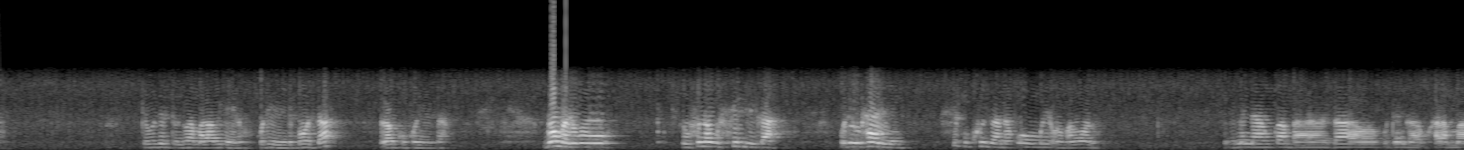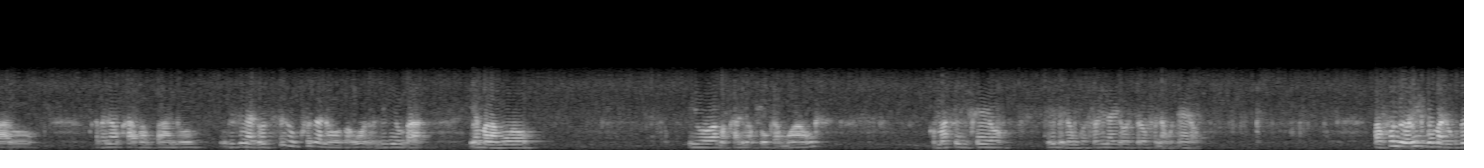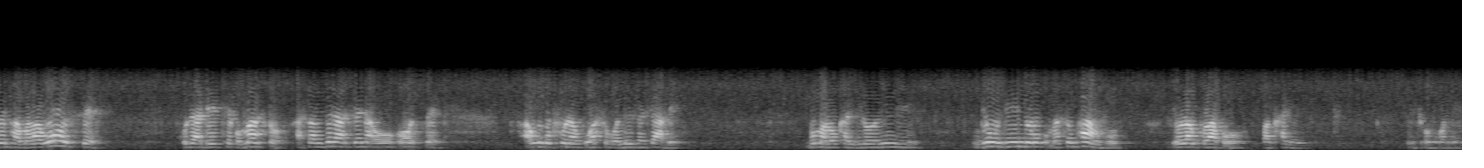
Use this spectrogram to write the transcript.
tiuze mtundu wa malawi lero kuti ili ndi bodza lankukoniza boma liku- likufuna kusindika kuti nkhani sikukhuzana komwe olopang'ono zimene akukamba za kutenga kukhala mmalo kapena kukhala pa mpando ndi zina zonse sizikukhuzana pang'ono ndi nyumba ya malamulo. Iwo amakhale mapulogalamu awo komanso ifeyo tilibe longoso lina lilonse lofuna kutero pafundo ili boma likupempha amalawi onse kuti adetse komanso asamvere anthu enawo onse akungofuna kuwasokoneza chabe. Boma lokha ndilo lili 你给我盯着我们生胖我们流浪不拉不看你你这个观的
